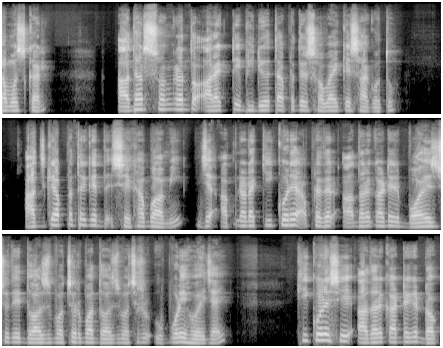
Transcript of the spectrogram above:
নমস্কার। আধার সংক্রান্ত আরেকটি ভিডিওতে আপনাদের সবাইকে স্বাগত। আজকে আপনাদেরকে শেখাবো আমি যে আপনারা কি করে আপনাদের আধার কার্ডের বয়স যদি দশ বছর বা দশ বছরের উপরে হয়ে যায়, কি করে সেই আধার কার্ডটাকে ডক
